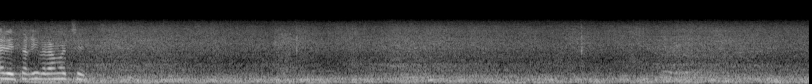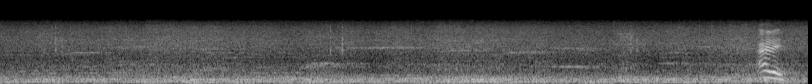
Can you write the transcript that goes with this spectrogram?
Allez, t'arrives à la moitié. Allez.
